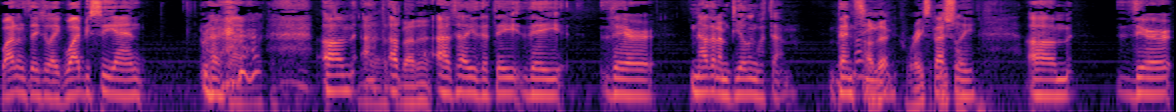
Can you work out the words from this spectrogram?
why don't they say like YBC and Right. um, that's I'll, about it. I'll tell you that they they they're now that I'm dealing with them, Bensi Oh, especially. Um, they're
